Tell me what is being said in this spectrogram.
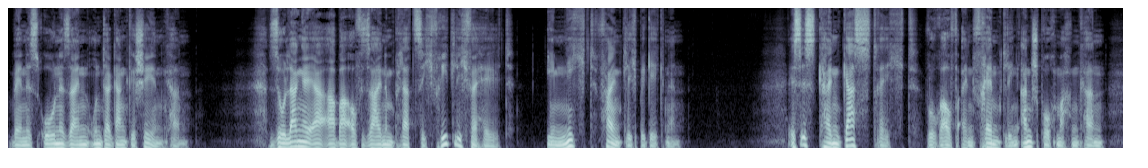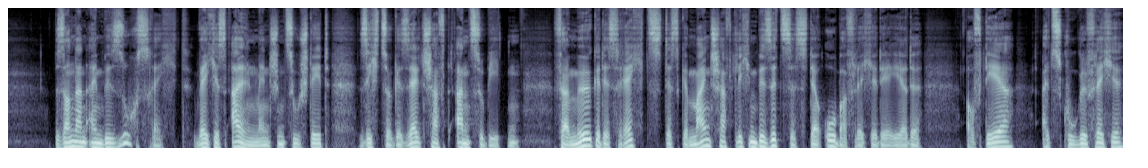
wenn es ohne seinen Untergang geschehen kann. Solange er aber auf seinem Platz sich friedlich verhält, ihm nicht feindlich begegnen. Es ist kein Gastrecht, worauf ein Fremdling Anspruch machen kann, sondern ein Besuchsrecht, welches allen Menschen zusteht, sich zur Gesellschaft anzubieten, vermöge des Rechts des gemeinschaftlichen Besitzes der Oberfläche der Erde, auf der, als Kugelfläche,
